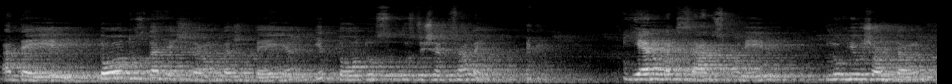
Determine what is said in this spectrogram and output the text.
até ele todos da região da Judéia e todos os de Jerusalém. E eram batizados por ele no Rio Jordão,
